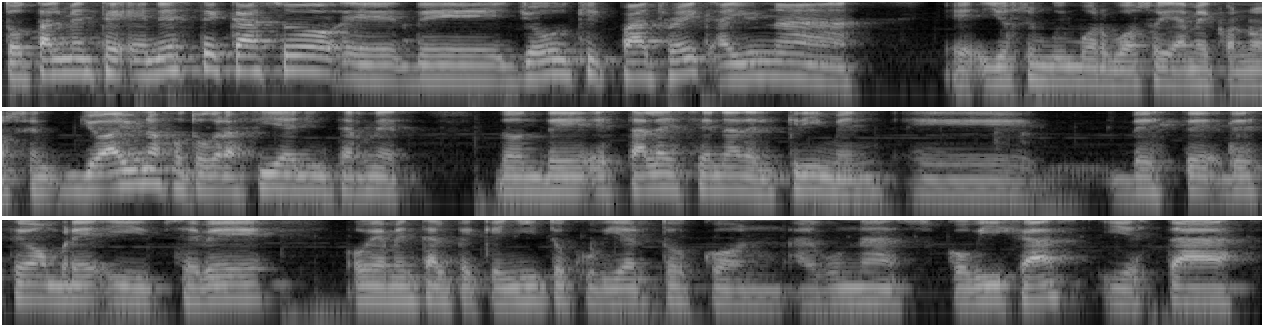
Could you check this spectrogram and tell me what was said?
Totalmente. En este caso eh, de Joel Kirkpatrick hay una, eh, yo soy muy morboso, ya me conocen, yo hay una fotografía en internet donde está la escena del crimen. Eh, de este, de este hombre y se ve obviamente al pequeñito cubierto con algunas cobijas y está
